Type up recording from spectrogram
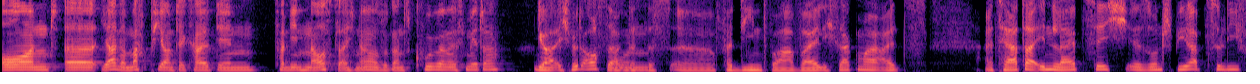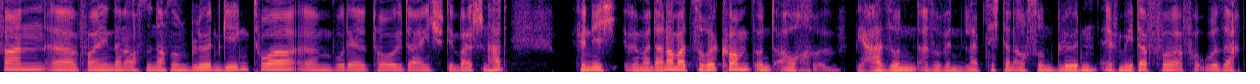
Und äh, ja, dann macht Piontek halt den verdienten Ausgleich, ne? Also ganz cool beim Elfmeter. Ja, ich würde auch sagen, Und dass das äh, verdient war, weil ich sag mal, als als Hertha in Leipzig äh, so ein Spiel abzuliefern, äh, vor allen Dingen dann auch so nach so einem blöden Gegentor, ähm, wo der Torhüter eigentlich den Ball schon hat, finde ich, wenn man da nochmal zurückkommt und auch, ja, so ein, also wenn Leipzig dann auch so einen blöden Elfmeter ver, verursacht,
